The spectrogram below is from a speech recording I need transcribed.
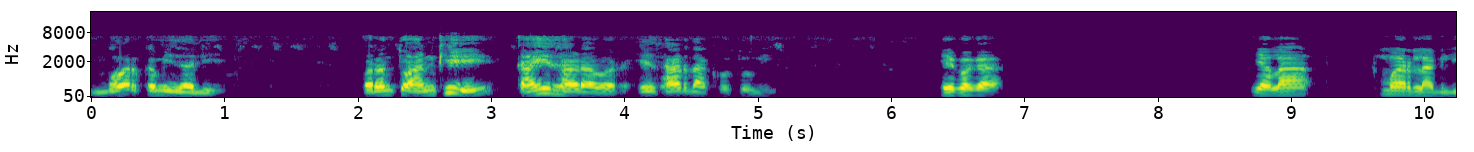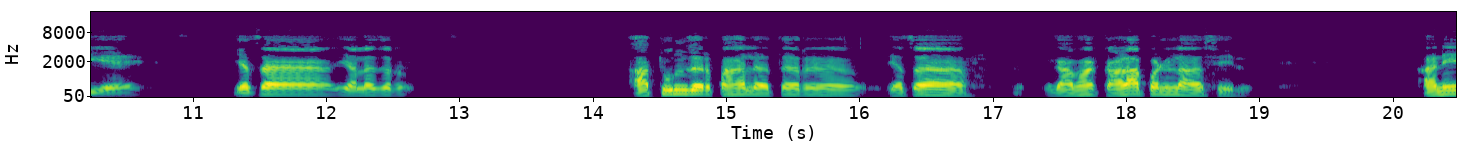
मर कमी झाली. परंतु आणखी काही झाडावर हे झाड दाखवतो मी. हे बघा. याला मर लागली आहे याचा याला जर आतून जर पाहिलं तर याचा गाभा काळा पडला असेल आणि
